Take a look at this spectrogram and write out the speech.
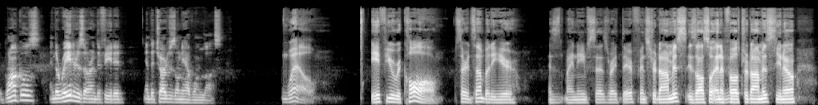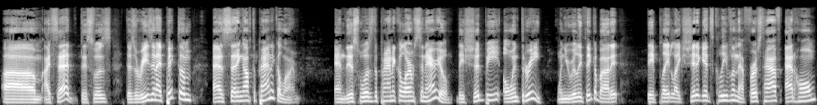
The Broncos and the Raiders are undefeated, and the Chargers only have one loss. Well, if you recall, certain somebody here, as my name says right there, Finstradamus is also Mhm. NFL Stradamus. You know, um, I said this was. There's a reason I picked them as setting off the panic alarm, and this was the panic alarm scenario. They should be 0 3 when you really think about it. They played like shit against Cleveland that first half at home.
